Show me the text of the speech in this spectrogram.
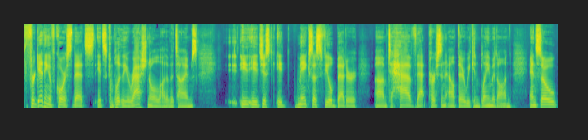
Forgetting, of course, that it's completely irrational a lot of the times. It, it just it makes us feel better um, to have that person out there we can blame it on. And so,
